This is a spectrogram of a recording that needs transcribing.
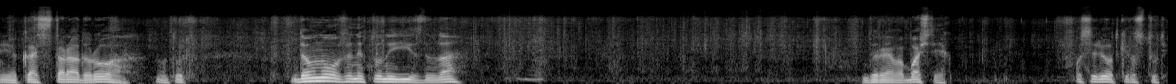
Якась стара дорога. Ну тут давно вже ніхто не їздив, да? Дерева, бачите, як посередки ростуть.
